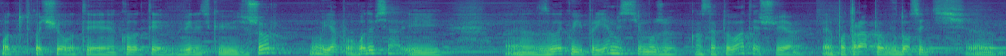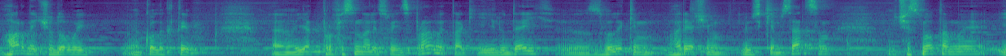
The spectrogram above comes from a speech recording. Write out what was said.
От очолити колектив Вінницької Дішор, ну я погодився і з великою приємністю можу констатувати, що я е, потрапив в досить е, гарний, чудовий е, колектив. Е, Як професіоналів своєї справи, так і людей е, з великим гарячим людським серцем, чеснотами і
